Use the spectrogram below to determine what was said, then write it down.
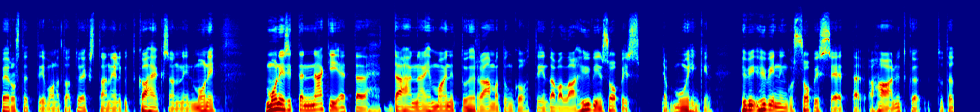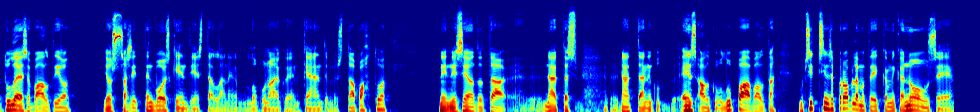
perustettiin vuonna 1948, niin moni, moni sitten näki, että tähän näihin mainittuihin raamatun kohtiin tavallaan hyvin sopisi ja muihinkin, hyvin, hyvin niin kuin sopisi se, että ahaa, nytkö tuota, tulee se valtio – jossa sitten voisi kenties tällainen lopun aikojen kääntymys tapahtua, niin, niin se on tota, näyttäisi, näyttää niin ensi alkuun lupaavalta, mutta sitten siinä se problematiikka, mikä nousee,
